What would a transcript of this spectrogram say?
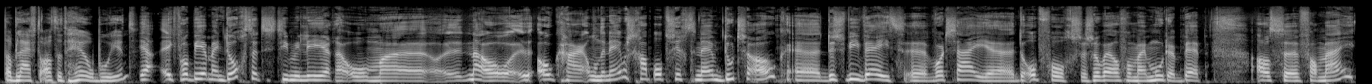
dat blijft altijd heel boeiend. Ja, ik probeer mijn dochter te stimuleren om uh, nou, ook haar ondernemerschap op zich te nemen. Doet ze ook. dus wie weet wordt zij de opvolgster, zowel van mijn moeder Beb als van mij.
